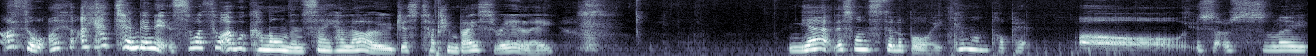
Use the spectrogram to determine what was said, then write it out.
I thought I, I had 10 minutes, so I thought I would come on and say hello, just touching base really. Yeah, this one's still a boy. Come on, pop it. Oh, he's so sleepy.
